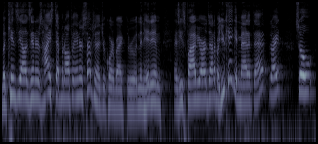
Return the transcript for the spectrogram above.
Mackensie Alexander's high stepping off an interception that your quarterback threw and then hit him as he's five yards out of it. You can't get mad at that, right? So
